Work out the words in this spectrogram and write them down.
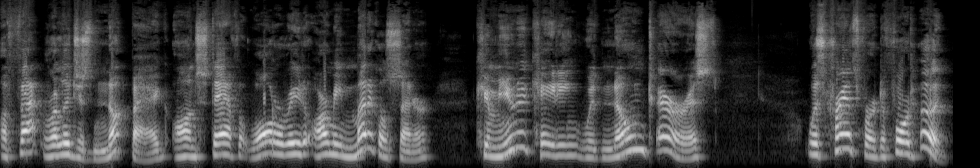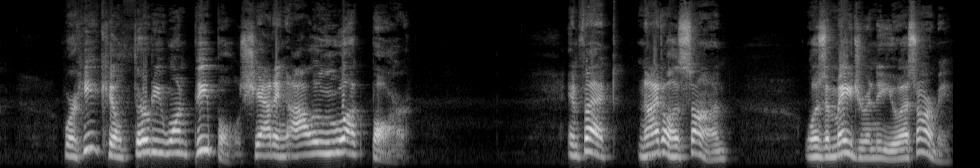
A fat religious nutbag on staff at Walter Reed Army Medical Center communicating with known terrorists, was transferred to Fort Hood, where he killed 31 people, shouting Allahu Akbar. In fact, Nidal Hassan was a major in the U.S. Army.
